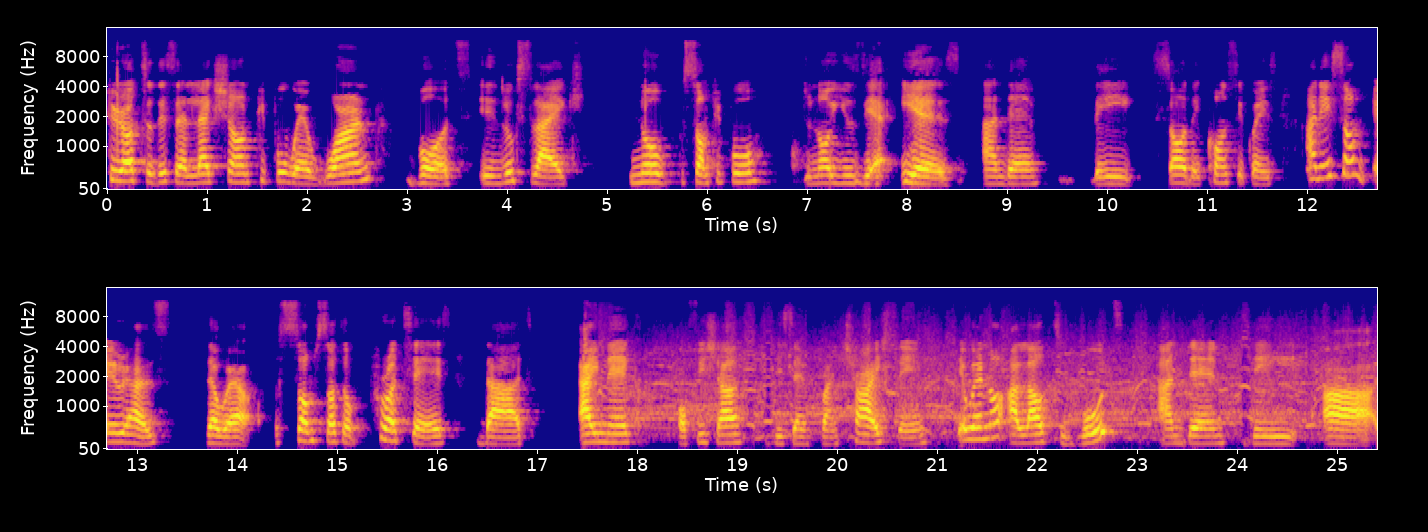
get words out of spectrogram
Period to this election, people were warned, but it looks like no, some people do not use their ears, and then they saw the consequence. And in some areas, there were some sort of protest that INEC officials disenfranchised them. They were not allowed to vote, and then they uh,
